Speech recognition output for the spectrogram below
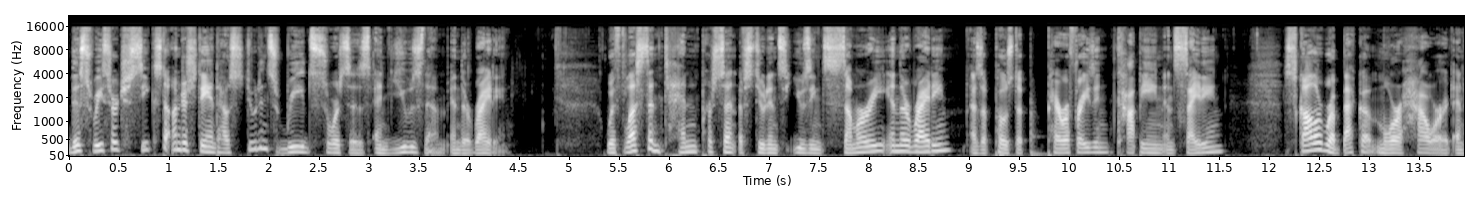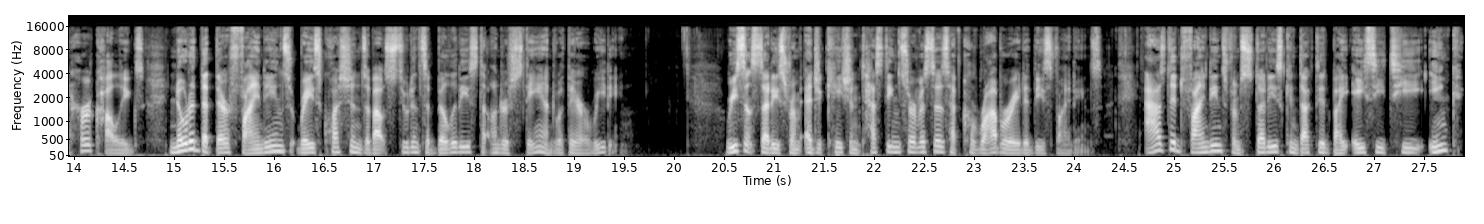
This research seeks to understand how students read sources and use them in their writing. With less than 10% of students using summary in their writing, as opposed to paraphrasing, copying, and citing, Scholar Rebecca Moore Howard and her colleagues noted that their findings raise questions about students' abilities to understand what they are reading. Recent studies from education testing services have corroborated these findings, as did findings from studies conducted by ACT Inc.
